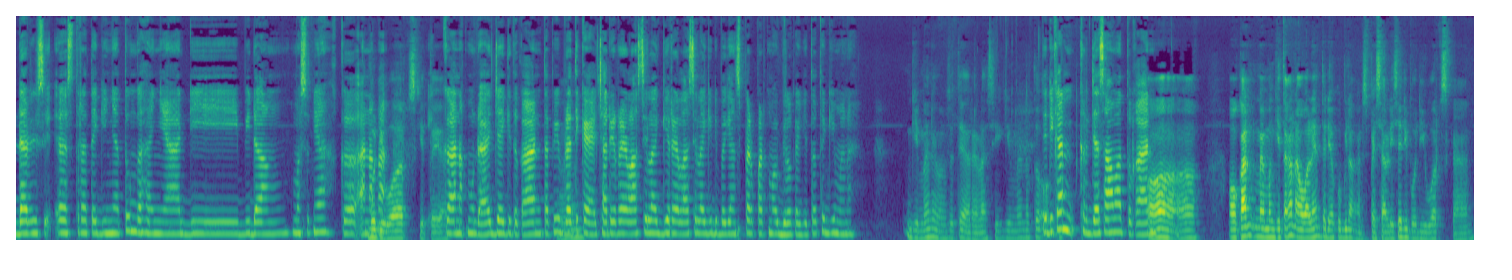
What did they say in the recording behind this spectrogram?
dari eh, strateginya tuh nggak hanya di bidang maksudnya ke anak Bodyworks gitu ya. ke anak muda aja gitu kan tapi berarti kayak cari relasi lagi relasi lagi di bagian spare part mobil kayak gitu tuh gimana Gimana ya maksudnya relasi gimana tuh? jadi kan kerjasama tuh kan Oh, oh. Oh kan memang kita kan awalnya yang tadi aku bilang kan spesialisnya di bodyworks kan.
